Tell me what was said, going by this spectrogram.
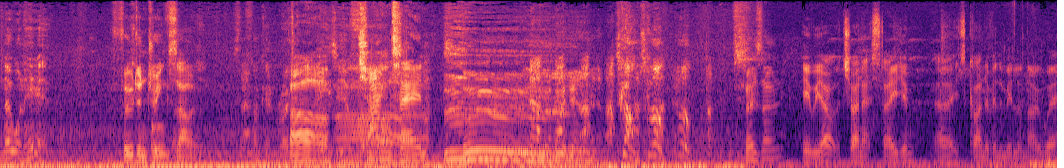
No one here. Food and drink zone. Oh, Chang Ten. Boo! let's go, let's go, let's go. Here we are at the Chainat Stadium. Uh, it's kind of in the middle of nowhere.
